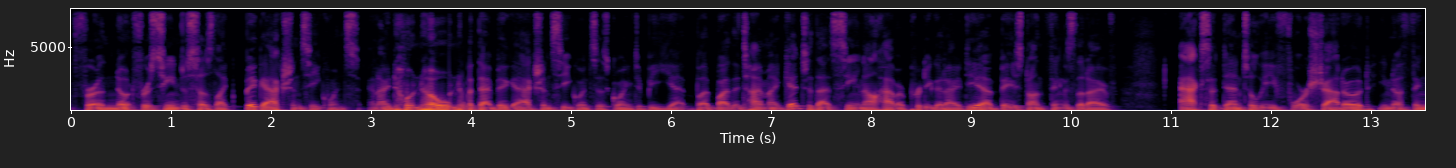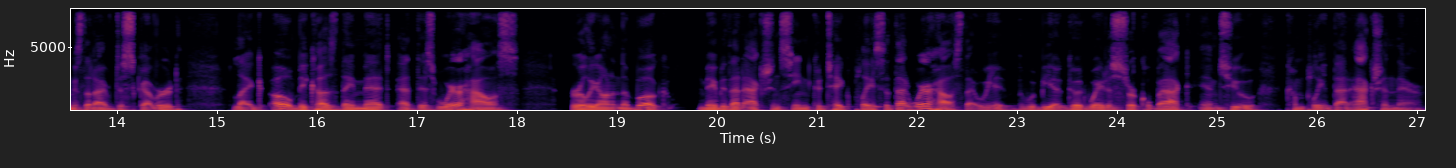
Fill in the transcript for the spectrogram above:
for a note for a scene just says like big action sequence, and I don't know what that big action sequence is going to be yet. But by the time I get to that scene, I'll have a pretty good idea based on things that I've accidentally foreshadowed, you know, things that I've discovered. Like, oh, because they met at this warehouse early on in the book, maybe that action scene could take place at that warehouse. That we, would be a good way to circle back and to complete that action there.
